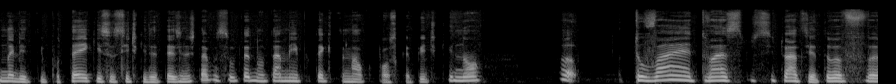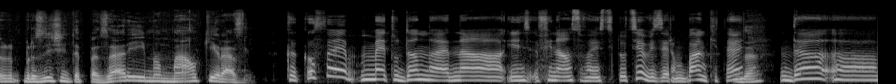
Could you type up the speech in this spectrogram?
нали, ипотеки с всичките тези неща. Съответно там и ипотеките малко по-скъпички, но това е, това е ситуацията. В различните пазари има малки разлики. Какъв е метода на една финансова институция, визирам банките, да, да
